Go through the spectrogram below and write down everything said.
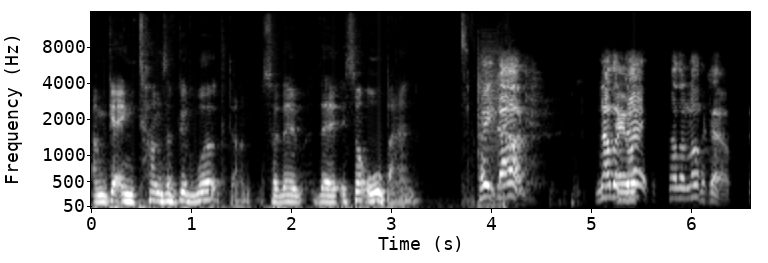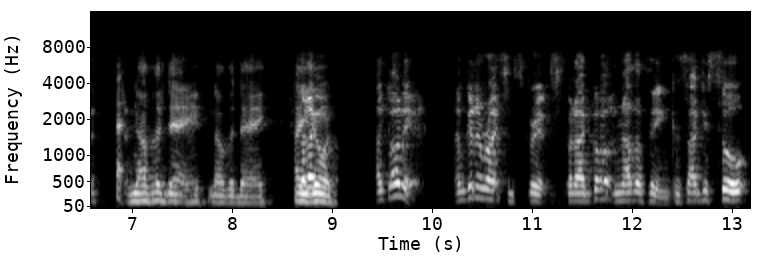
I'm getting tons of good work done. So they're, they're, it's not all bad. Hey, Doug. Another Hey, day, another lockdown. Another day, another day. How But you I- doing? I got it. I'm going to write some scripts, but I got another thing because I just thought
